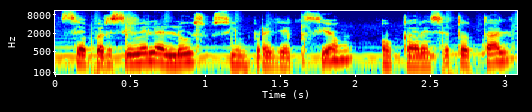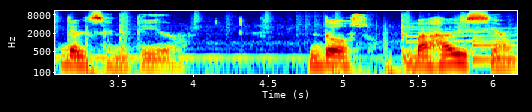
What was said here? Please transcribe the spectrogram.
Se percibe la luz sin proyección o carece total del sentido. 2. Baja visión.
